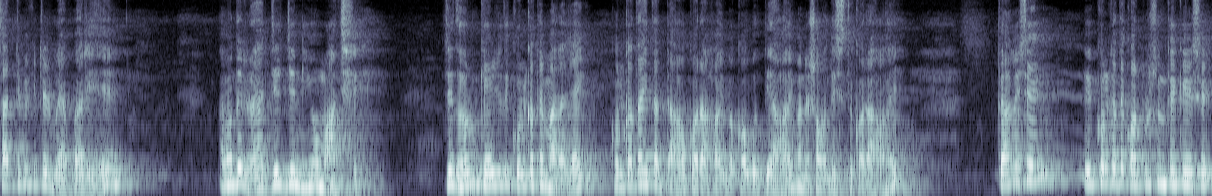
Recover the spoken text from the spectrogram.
সার্টিফিকেটের ব্যাপারে আমাদের রাজ্যের যে নিয়ম আছে, যে ধরুন কেউ যদি কলকাতায় মারা যায়, কলকাতায় তার দাহ করা হয় বা কবর দেওয়া হয় মানে সমাধিস্থ করা হয়, তাহলে সে কলকাতা কর্পোরেশন থেকে এসে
